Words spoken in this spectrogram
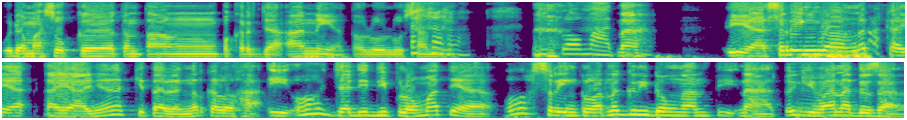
udah masuk ke tentang pekerjaan nih atau lulusan nih. Diplomat. nah, iya sering banget kayak kayaknya kita dengar kalau HI, oh jadi diplomat ya, oh sering keluar negeri dong nanti. Nah, itu nah. gimana tuh Sal?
